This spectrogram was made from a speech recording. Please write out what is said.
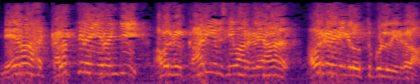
நேராக களத்திலே இறங்கி அவர்கள் காரியம் செய்வார்களே ஆனால் அவர்களை நீங்கள் ஒத்துக்கொள்வீர்களா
